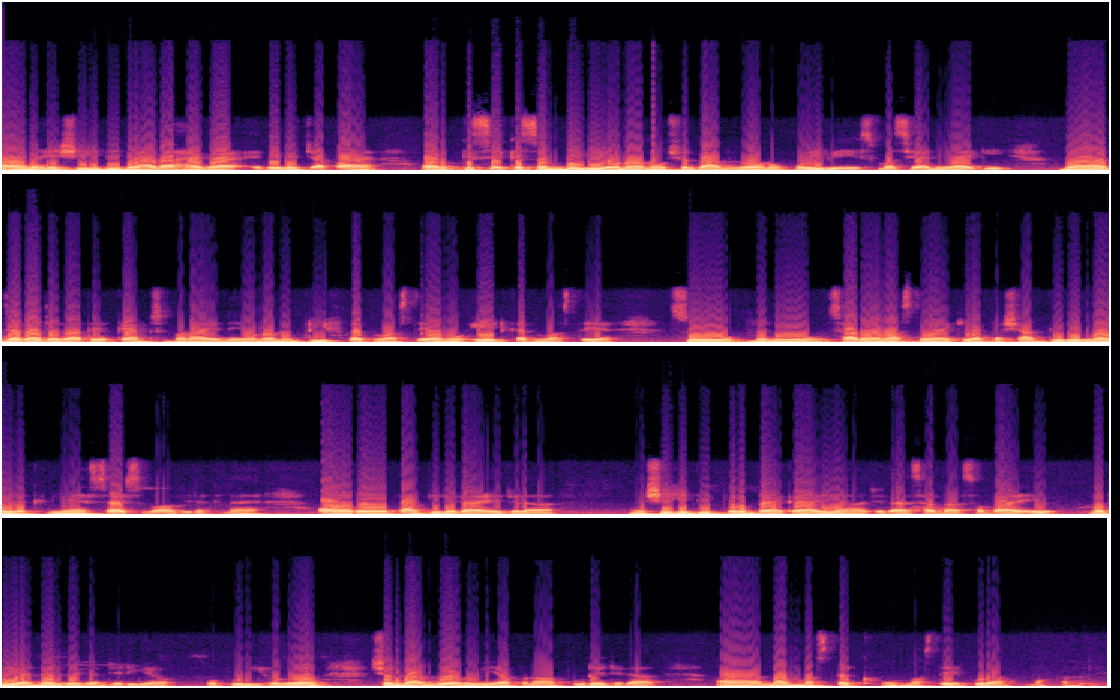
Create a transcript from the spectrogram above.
ਔਰ ਇਹ ਸ਼ਹੀਦੀ ਦਿਹਾੜਾ ਹੈਗਾ ਇਹਦੇ ਵਿੱਚ ਆਪਾਂ ਔਰ ਕਿਸੇ ਕਿਸਮ ਦੀ ਵੀ ਉਹਨਾਂ ਨੂੰ ਸ਼ਰਧਾਲੂਆਂ ਨੂੰ ਕੋਈ ਵੀ ਸਮੱਸਿਆ ਨਹੀਂ ਆਏਗੀ। ਜਗ੍ਹਾ ਜਗ੍ਹਾ ਤੇ ਕੈਂਪਸ ਬਣਾਏ ਨੇ ਉਹਨਾਂ ਨੂੰ ਬਰੀਫ ਕਰਨ ਵਾਸਤੇ ਉਹਨੂੰ ਏਡ ਕਰਨ ਵਾਸਤੇ ਹੈ। ਸੋ ਮੈਨੂੰ ਸਾਰਿਆਂ ਵਾਸਤੇ ਹੈ ਕਿ ਆਪਾਂ ਸ਼ਾਂਤੀ ਵੀ ਬਣਾਈ ਰੱਖਣੀ ਹੈ ਸਹਿਜ ਸੁਭਾਅ ਵੀ ਰੱਖਣਾ ਹੈ ਔਰ ਤਾਂ ਕਿ ਜਿਹੜਾ ਇਹ ਜਿਹੜਾ ਸ਼ਹੀਦੀ ਪੁਰਬ ਹੈਗਾ ਜਾਂ ਜਿਹੜਾ ਸਾਡਾ ਸਭਾ ਇਹ ਵਧੀਆ ਨਿਰਵਿਘਨ ਜਿਹੜੀ ਆ ਉਹ ਪੂਰੀ ਹੋਵੇ। ਔਰ ਸ਼ਰਧਾਲੂਆਂ ਨੂੰ ਵੀ ਆਪਣਾ ਪੂਰੇ ਜਿਹੜਾ ਅਹ, ਨਤਮਸਤਕ ਹੋਣ ਵਾਸਤੇ ਪੂਰਾ ਮੌਕਾ ਮਿਲੇ।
